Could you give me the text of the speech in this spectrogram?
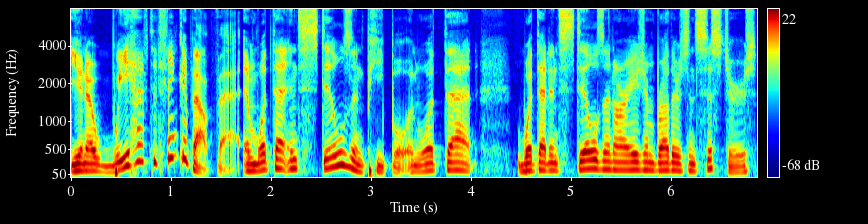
you know we have to think about that and what that instills in people and what that what that instills in our asian brothers and sisters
